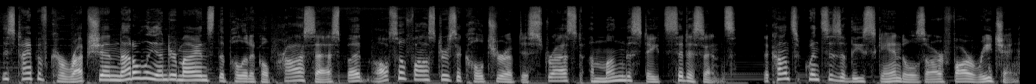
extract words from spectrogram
This type of corruption not only undermines the political process, but also fosters a culture of distrust among the state's citizens. The consequences of these scandals are far reaching,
